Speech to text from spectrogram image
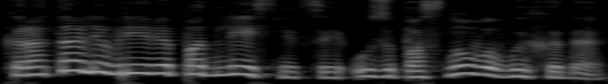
коротали время под лестницей у запасного выхода.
